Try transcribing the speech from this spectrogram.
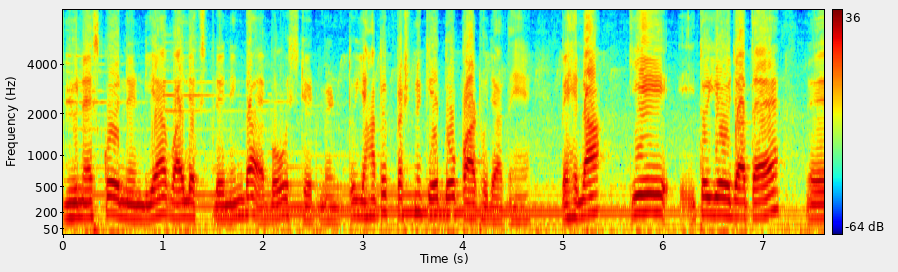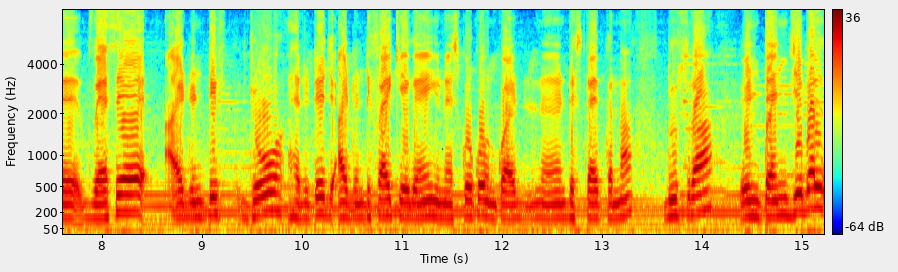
UNESCO in India while explaining the above statement तो यहाँ पे प्रश्न के दो पार्ट हो जाते हैं। पहला कि तो ये हो जाता है वैसे आइडेंटिफ, जो हेरिटेज आइडेंटिफाई किए गए हैं यूनेस्को को, उनको डिस्क्राइब करना। दूसरा इंटेंजिबल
